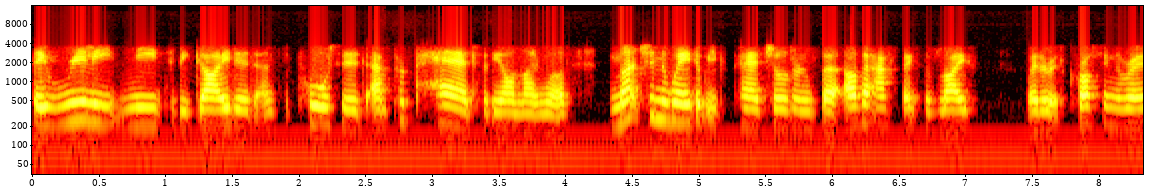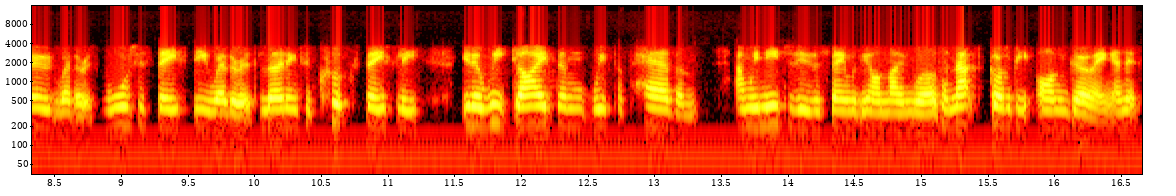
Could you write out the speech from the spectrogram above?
They really need to be guided and supported and prepared for the online world, much in the way that we prepare children for other aspects of life, whether it's crossing the road, whether it's water safety, whether it's learning to cook safely. You know, we guide them, we prepare them. And we need to do the same with the online world, and that's got to be ongoing. And it's,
